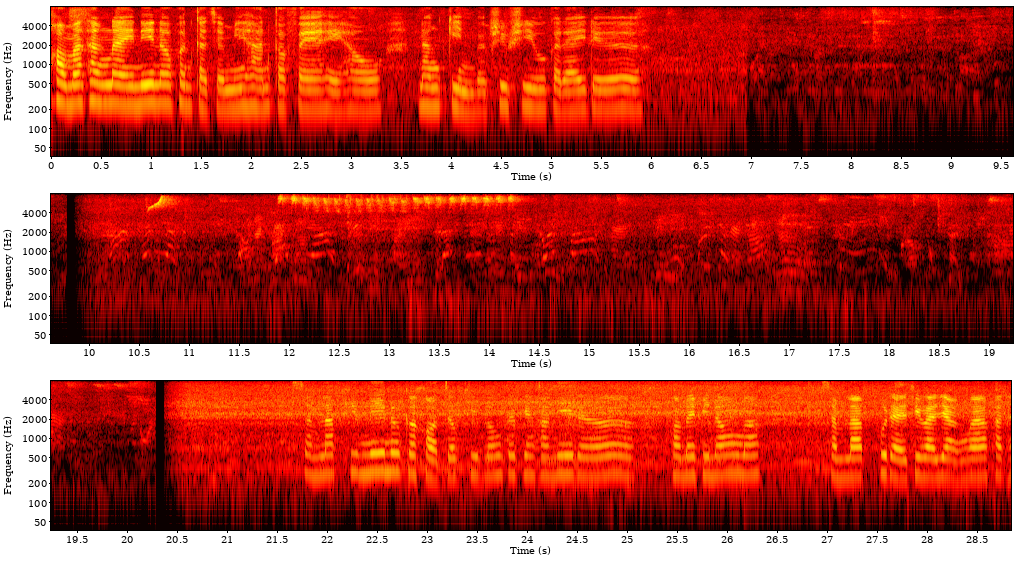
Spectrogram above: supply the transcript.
เข้ามาทางในนี่เนาะเพิ่นก็จะมีร้านกาแฟให้เฮานั่งกินแบบชิวๆก็ได้เด้อ หรับคลิปนี้นุชก็ขอจบคลิปลงแต่เพียงเท่านี้เด้อพ่อแม่พี่น้องเนาะสำหรับผู้ใดที่ว่าอยากมาพัท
